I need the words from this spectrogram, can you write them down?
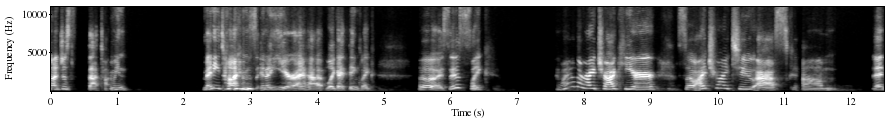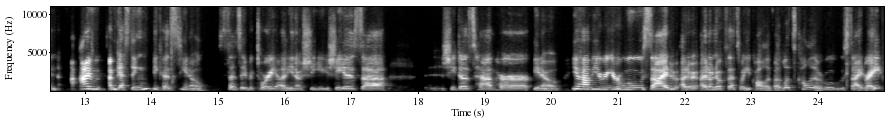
not just that time. I mean, many times in a year, I have like I think like, oh, is this like am I on the right track here? So I try to ask um, and I'm I'm guessing because you know Sensei Victoria, you know she she is uh she does have her you know you have your your woo woo side. I don't I don't know if that's what you call it, but let's call it a woo woo side, right?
